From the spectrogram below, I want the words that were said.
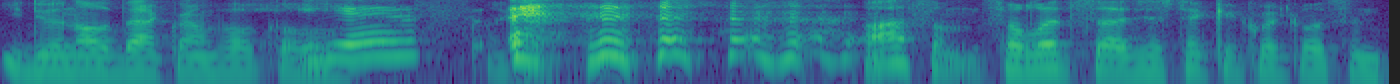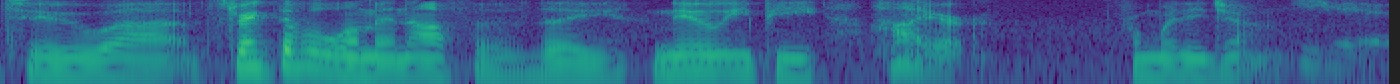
you're doing all the background vocals. yes, Awesome. So let's uh, just take a quick listen to uh, "Strength of a Woman" off of the new EP "Higher" from Whitney Jones. yes.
